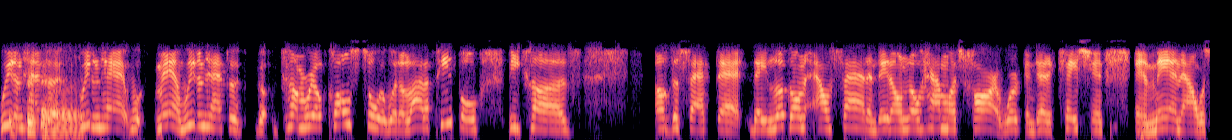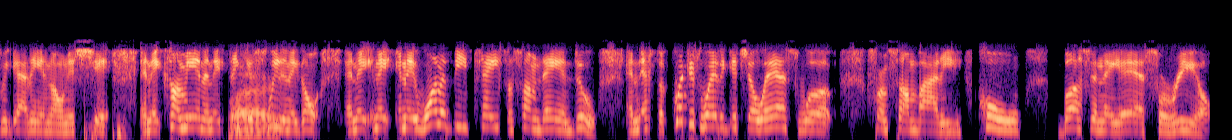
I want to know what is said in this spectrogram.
We didn't have to. We didn't have. Man, we didn't have to go- come real close to it with a lot of people because of the fact that they look on the outside and they don't know how much hard work and dedication and man hours we got in on this shit. And they come in and they think it's sweet and they go and they and they and they want to be paid for something they didn't do. And that's the quickest way to get your ass whooped from somebody who busting their ass for real.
